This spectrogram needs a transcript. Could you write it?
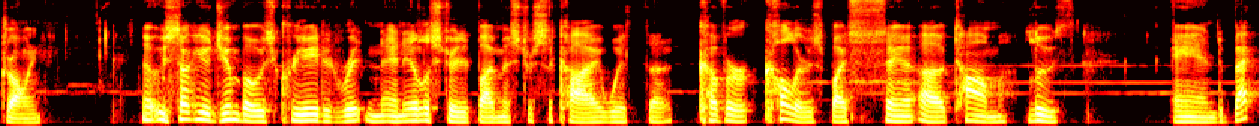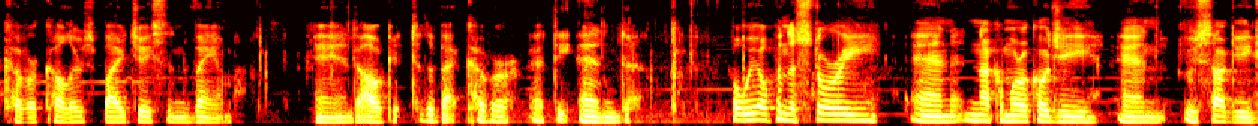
drawing. Now, Usagi Yojimbo is created, written, and illustrated by Mr. Sakai with uh, cover colors by Sam, uh, Tom Luth and back cover colors by Jason Vam. And I'll get to the back cover at the end. But we open the story, and Nakamura Koji and Usagi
